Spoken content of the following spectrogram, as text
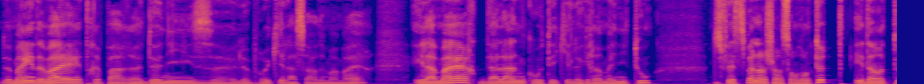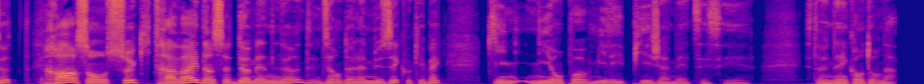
de main de maître par euh, Denise euh, Lebreu, qui est la sœur de ma mère, et la mère d'Alan Côté, qui est le grand Manitou du Festival en chanson. Donc, tout est dans tout. Rares sont ceux qui travaillent dans ce domaine-là, disons, de la musique au Québec, qui n'y ont pas mis les pieds jamais. C'est un incontournable.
